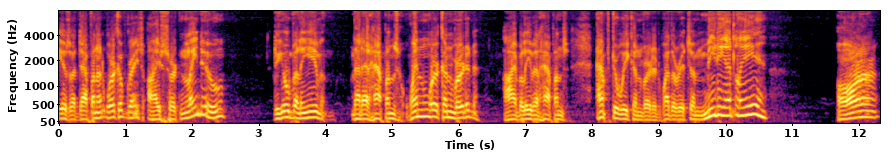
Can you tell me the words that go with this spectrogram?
is a definite work of grace? I certainly do. Do you believe that it happens when we're converted? I believe it happens after we converted, whether it's immediately or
